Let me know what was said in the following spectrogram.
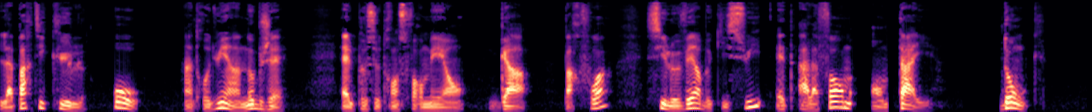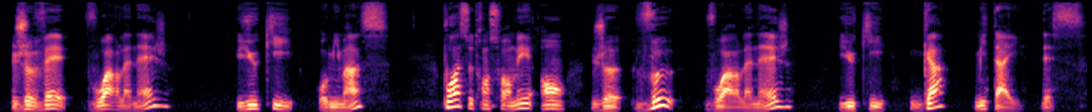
La particule o introduit un objet. Elle peut se transformer en ga parfois si le verbe qui suit est à la forme en taille. Donc, je vais voir la neige, yuki omimas, pourra se transformer en je veux voir la neige, yuki ga mitai des.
